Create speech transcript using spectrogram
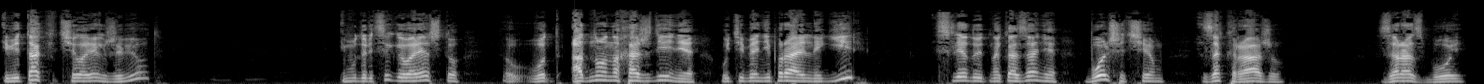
И ведь так человек живет. И мудрецы говорят, что вот одно нахождение у тебя неправильный гирь, следует наказание больше, чем за кражу, за разбой,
